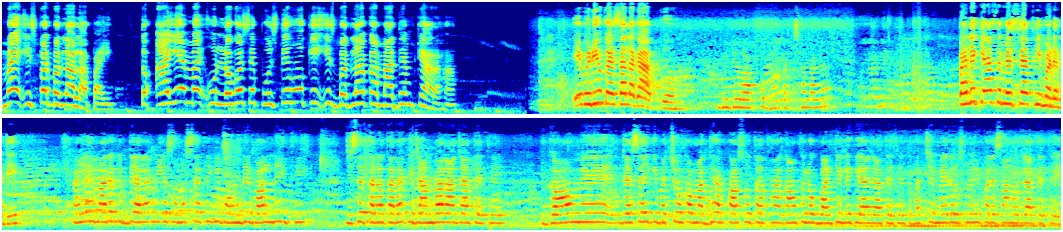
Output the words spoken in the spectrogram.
मैं इस पर बदलाव ला पाई। तो आइए मैं उन लोगों से पूछती हूँ कि इस बदलाव का माध्यम क्या रहा? ये वीडियो कैसा लगा आपको? वीडियो आपको बहुत अच्छा लगा। पहले क्या समस्या थी मैडम जी? पहले हमारे विद्यालय में ये समस्या थी कि बाउंड्री वाल नहीं थी जिससे तरह तरह के जानवर आ जाते थे। गाँव में जैसे ही कि बच्चों का मध्य अवकाश होता था गाँव के लोग बाल्टी लेके आ जाते थे तो बच्चे मेरे उसमें भी परेशान हो जाते थे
